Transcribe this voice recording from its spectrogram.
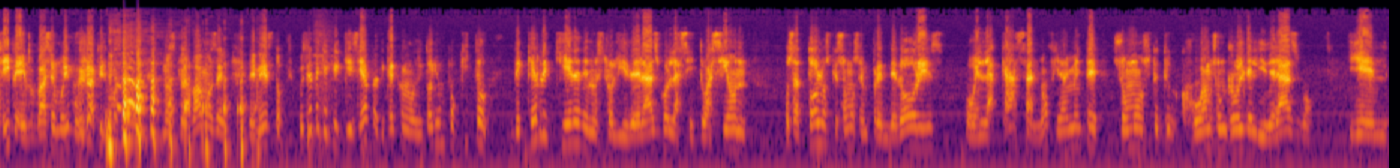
Sí, va a ser muy muy rápido, nos clavamos en, esto. Pues fíjate que, quisiera platicar con el auditorio un poquito de qué requiere de nuestro liderazgo la situación. O sea, todos los que somos emprendedores, o en la casa, ¿no? Finalmente somos, jugamos un rol de liderazgo y el,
